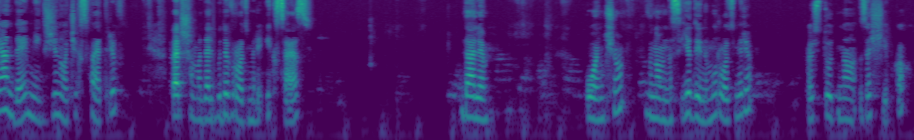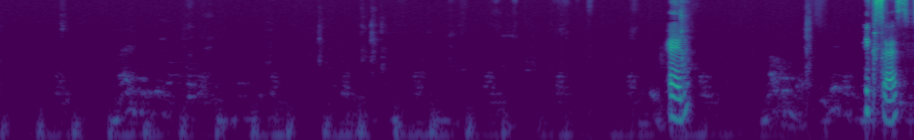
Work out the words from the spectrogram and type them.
C&D мікс жіночих светрів. Перша модель буде в розмірі XS. Далі пончо. Воно в нас в єдиному розмірі. Ось тут на защіпках. L. XS.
